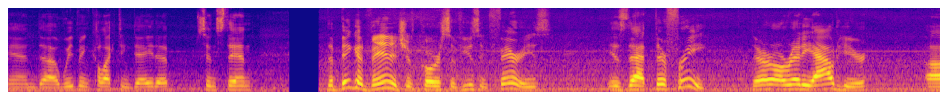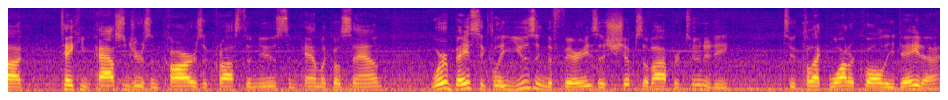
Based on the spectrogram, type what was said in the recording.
and uh, we've been collecting data since then. The big advantage of course of using ferries is that they're free. They're already out here uh, taking passengers and cars across the Neuse and Pamlico Sound. We're basically using the ferries as ships of opportunity to collect water quality data,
